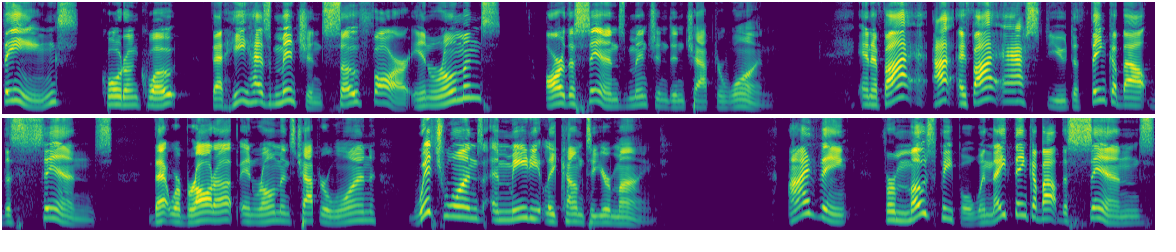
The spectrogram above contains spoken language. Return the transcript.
things, quote unquote, that he has mentioned so far in Romans are the sins mentioned in chapter 1. And if I, I, if I asked you to think about the sins that were brought up in Romans chapter 1, which ones immediately come to your mind? I think for most people, when they think about the sins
